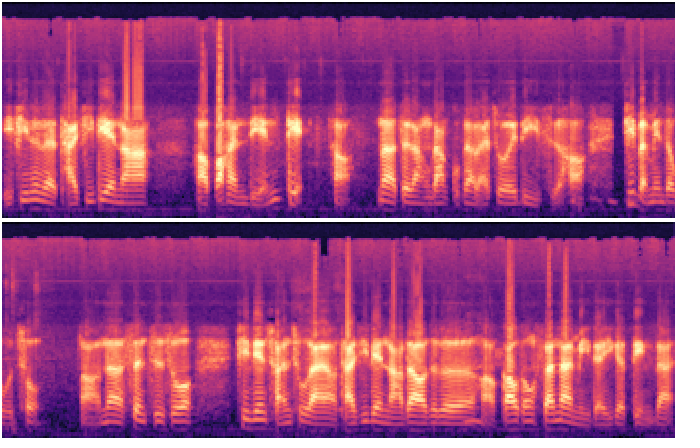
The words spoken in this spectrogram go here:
以今天的台积电呐、啊，好，包含联电，好，那这两档股票来作为例子哈，基本面都不错啊。那甚至说今天传出来啊，台积电拿到这个好高通三纳米的一个订单，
